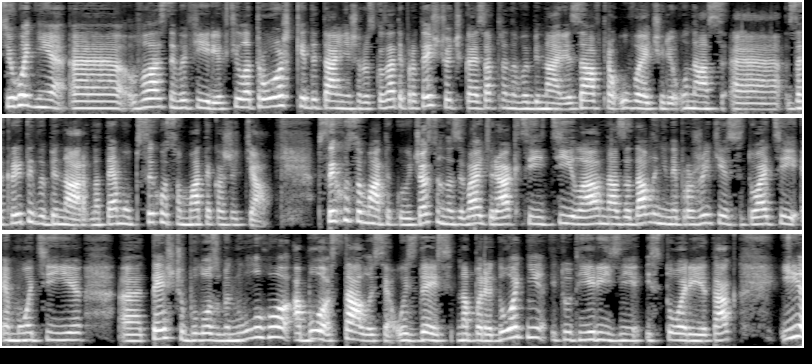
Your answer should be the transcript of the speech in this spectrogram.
Сьогодні, е, власне, в ефірі хотіла трошки детальніше розказати про те, що чекає завтра на вебінарі. Завтра увечері у нас е, закритий вебінар на тему психосоматика життя. Психосоматикою часто називають реакції тіла на задавлені непрожиті ситуації, емоції, е, те, що було з минулого, або сталося ось десь напередодні, і тут є різні історії, так і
